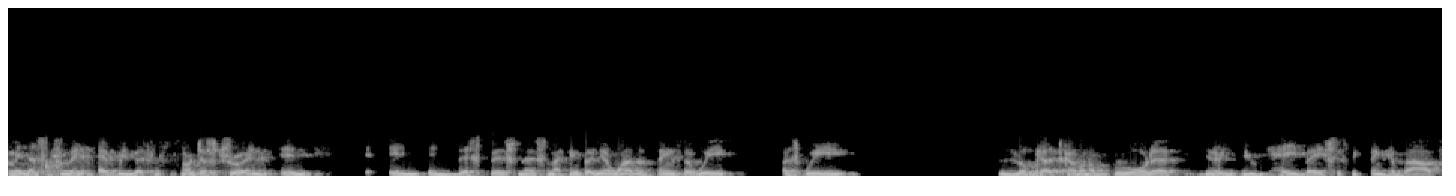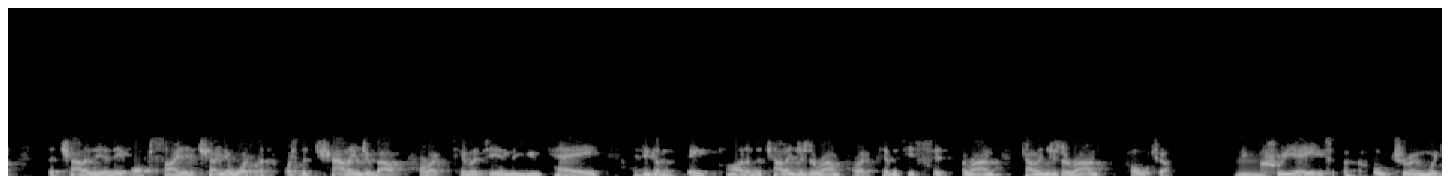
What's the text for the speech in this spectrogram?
I mean, that's true in every business. It's not just true in, in, in, in this business. And I think that, you know, one of the things that we, as we look at kind of on a broader, you know, UK basis, we think about the challenge, the, the off-sided, cha- you know, what's the, what's the challenge about productivity in the UK? I think a big part of the challenges around productivity sit around challenges around culture. Mm. You create a culture in which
